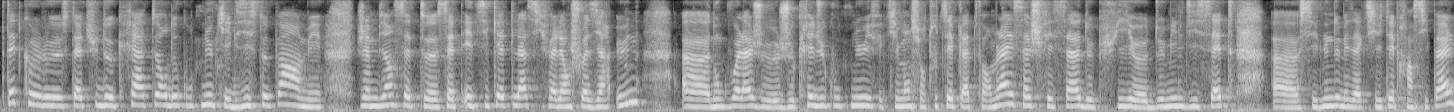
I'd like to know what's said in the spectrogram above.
peut-être que le statut de créateur de contenu qui existe pas hein, mais j'aime bien cette cette étiquette là s'il fallait en choisir une. Donc voilà, je, crée du contenu effectivement sur toutes ces plateformes-là et ça, je fais ça depuis euh, 2017. Euh, c'est l'une de mes activités principales.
